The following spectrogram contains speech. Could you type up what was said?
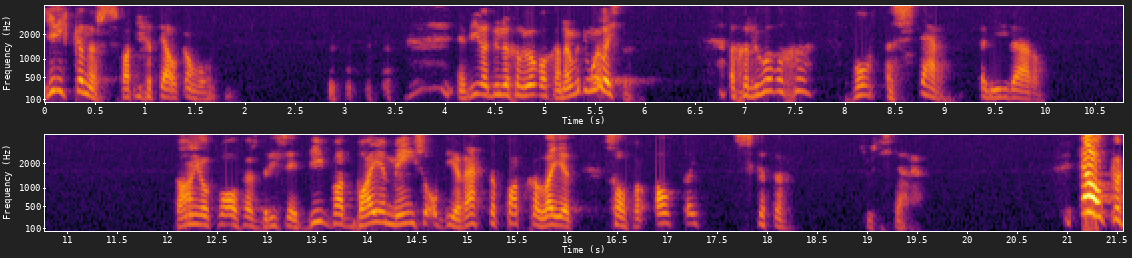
Hierdie kinders wat nie getel kan word nie. en wie wat doen 'n gelowige? Nou moet jy mooi luister. 'n Gelowige word 'n ster in hierdie wêreld. Daniël 12 vers 3 sê: "Die wat baie mense op die regte pad gelei het, sal vir altyd skitter soos die sterre." Elke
